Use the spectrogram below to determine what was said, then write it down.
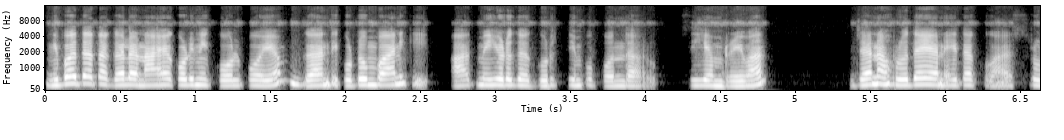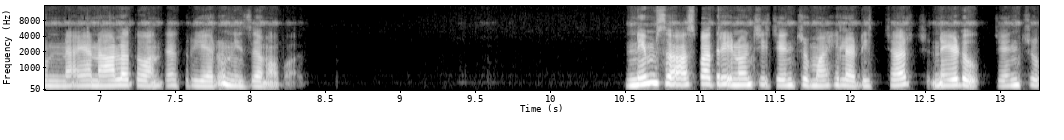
నిబద్ధత గల నాయకుడిని కోల్పోయాం. గాంధీ కుటుంబానికి ఆత్మీయుడిగా గుర్తింపు పొందారు. సీఎం రేవంత్ జన హృదయ నేతకు అశ్రు నయనాలతో అంత్యక్రియలు నిజామాబాద్. నిమ్స్ ఆసుపత్రి నుంచి చెంచు మహిళ డిశ్చార్జ్ నేడు చెంచు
